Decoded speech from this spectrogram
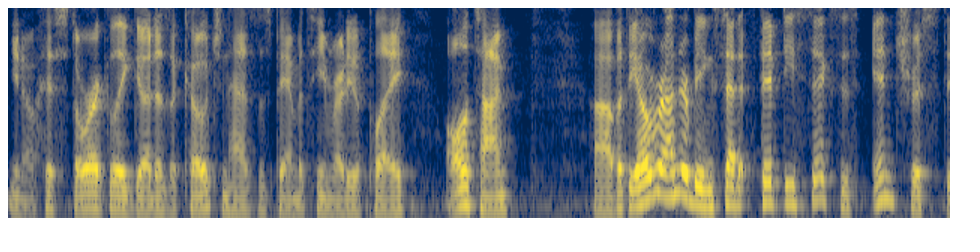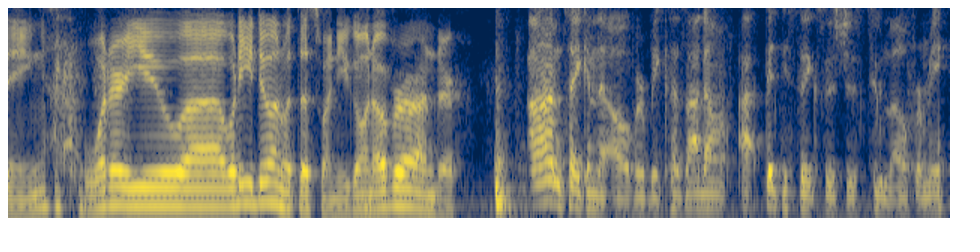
you know, historically good as a coach and has this Bama team ready to play all the time. Uh, but the over under being set at 56 is interesting. what are you uh, What are you doing with this one? You going over or under? I'm taking the over because I don't. I, 56 is just too low for me.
